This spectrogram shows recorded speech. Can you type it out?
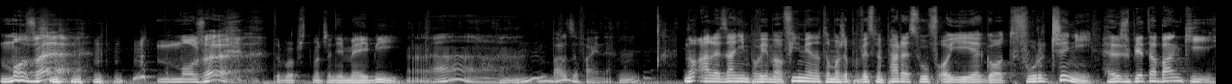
Może. Może. To było przetłumaczenie maybe. A, bardzo fajne. No ale zanim powiemy o filmie, no to może powiedzmy parę słów o jego twórczyni. Elżbieta Banki.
